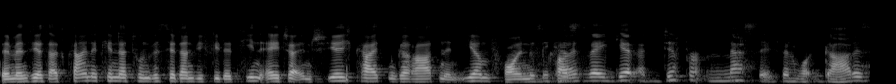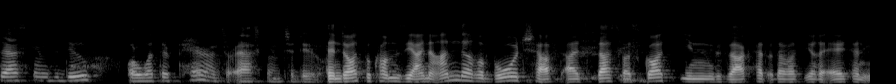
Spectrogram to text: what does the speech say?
Denn wenn sie es als kleine Kinder tun, wisst ihr dann, wie viele Teenager in Schwierigkeiten geraten in ihrem Because Freundeskreis? they get a different message than what God is asking them to do or what their parents are asking them to do. Denn dort bekommen sie eine andere Botschaft als das, was Gott ihnen gesagt hat oder was ihre Eltern They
